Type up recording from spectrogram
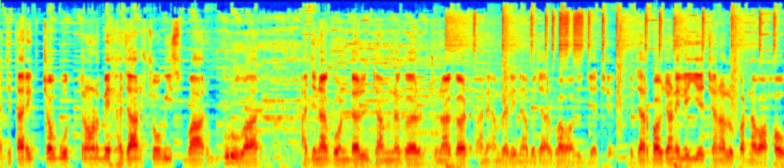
આજે તારીખ ચૌદ ત્રણ બે હજાર ચોવીસ વાર ગુરુવાર આજના ગોંડલ, જામનગર, જુનાગઢ અને અમરેલીના બજાર ભાવ આવી ગયા છે. બજાર ભાવ જાણી લઈએ, ચેનલ ઉપર નવા હોવ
